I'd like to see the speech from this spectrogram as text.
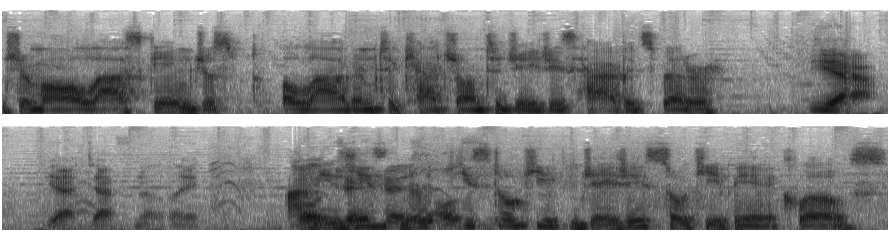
Jamal last game just allowed him to catch on to JJ's habits better. yeah, yeah, definitely. I Well, mean, he's, also- he's still keep JJ's still keeping it close.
